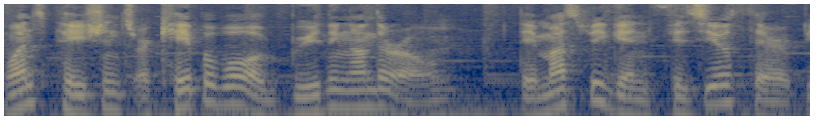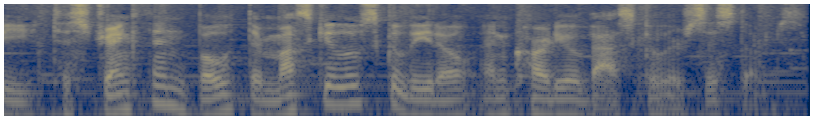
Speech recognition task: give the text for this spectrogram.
Once patients are capable of breathing on their own they must begin physiotherapy to strengthen both their musculoskeletal and cardiovascular systems.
